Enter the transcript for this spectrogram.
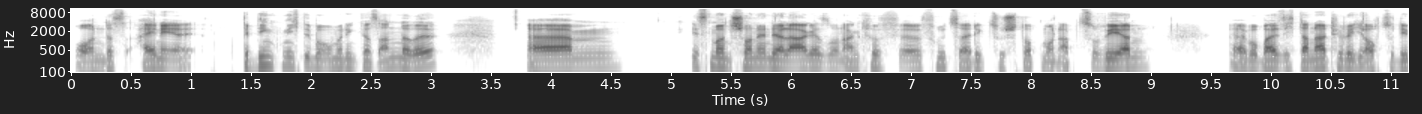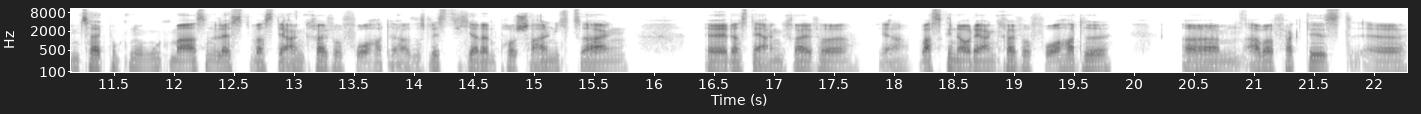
Und das eine bedingt nicht immer unbedingt das andere. Ähm, ist man schon in der Lage, so einen Angriff äh, frühzeitig zu stoppen und abzuwehren. Äh, wobei sich dann natürlich auch zu dem Zeitpunkt nur mutmaßen lässt, was der Angreifer vorhatte. Also es lässt sich ja dann pauschal nicht sagen, äh, dass der Angreifer, ja, was genau der Angreifer vorhatte. Ähm, aber Fakt ist, äh,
